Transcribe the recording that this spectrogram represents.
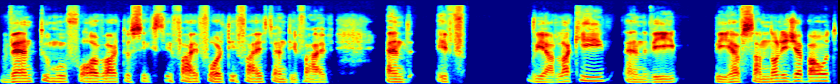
when to move forward to 65, 45, 25. And if we are lucky and we, we have some knowledge about,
